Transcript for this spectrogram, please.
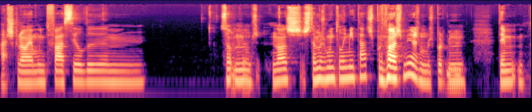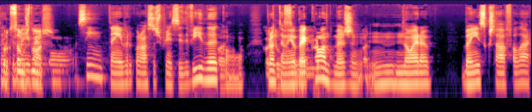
acho que não é muito fácil de. hum, somos- Nós estamos muito limitados por nós mesmos, porque Uhum. tem, tem Porque somos nós. com- sim, tem a ver com a nossa experiência de vida, Claro. com, Com pronto, também o background, mas Claro. não era bem isso que estava a falar.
